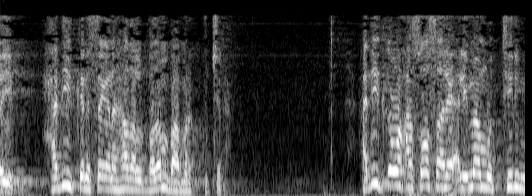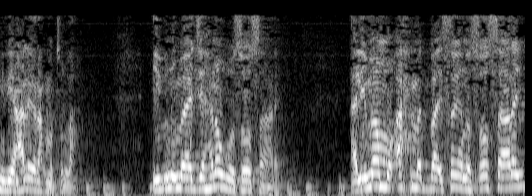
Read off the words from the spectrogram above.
Ayib xadiidkan isagana hadal badan baa marka ku jira xadiidkan waxaa soo saaray alimaamu tirmidi caleyh raxmat ullah ibnu maajahna wuu soo saaray. Alimaamu axmed baa isagana soo saaray.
